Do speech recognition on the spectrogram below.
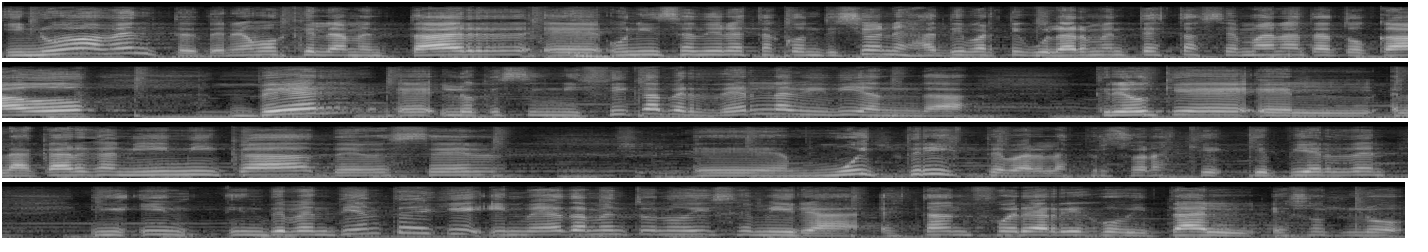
y nuevamente tenemos que lamentar eh, un incendio en estas condiciones. A ti particularmente esta semana te ha tocado ver eh, lo que significa perder la vivienda. Creo que la carga anímica debe ser eh, muy triste para las personas que, pierden, independiente de que inmediatamente uno dice, mira, están fuera de riesgo vital, eso es lo,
